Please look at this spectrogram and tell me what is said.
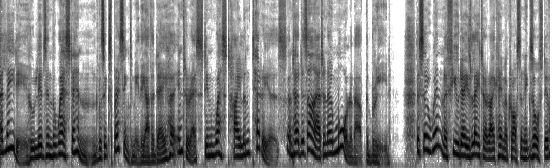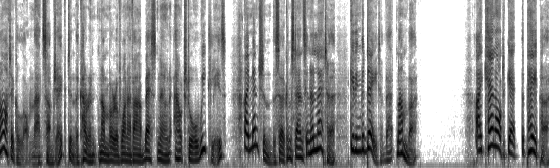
A lady who lives in the West End was expressing to me the other day her interest in West Highland Terriers and her desire to know more about the breed. So when a few days later I came across an exhaustive article on that subject in the current number of one of our best-known outdoor weeklies, I mentioned the circumstance in a letter, giving the date of that number. I cannot get the paper,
